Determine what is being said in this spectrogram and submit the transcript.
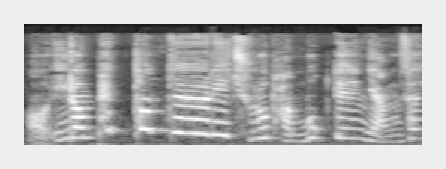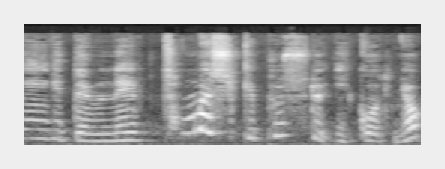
어, 이런 패턴들이 주로 반복되는 양상이기 때문에 정말 쉽게 풀 수도 있거든요.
